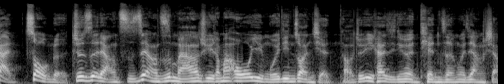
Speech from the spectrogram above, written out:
干中了，就是这两只，这两只买上去他妈 all in，我一定赚钱。然后就一开始一定很天真，会这样想。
